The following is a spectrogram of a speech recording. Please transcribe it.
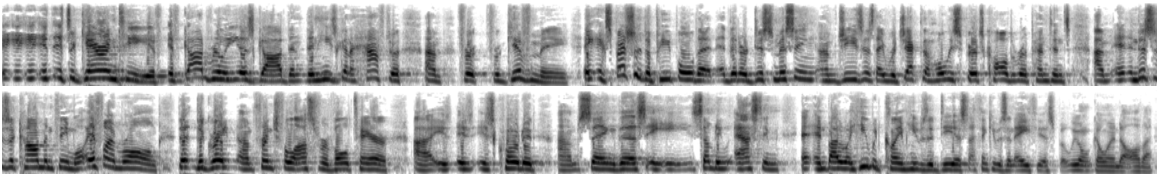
It, it, it's a guarantee. If, if God really is God, then, then He's going to have to um, for, forgive me. Especially the people that, that are dismissing um, Jesus. They reject the Holy Spirit's call to repentance. Um, and, and, this is a common theme. Well, if I'm wrong, the, the great um, French philosopher Voltaire uh, is, is, is, quoted um, saying this. He, he, somebody asked him, and, and, by the way, he would claim he was a deist. I think he was an atheist, but we won't go into all that.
